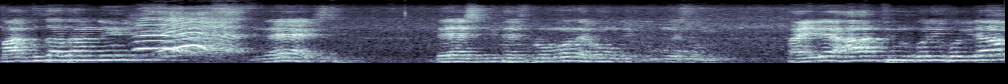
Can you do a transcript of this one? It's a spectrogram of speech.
মার বুঝা জাননি? নেক্সট দেশ বিদেশ ভ্রমণ এবং তাইলে হাত জোর করি কইরাম।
